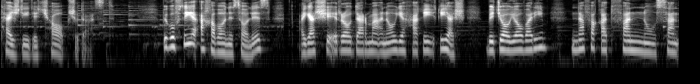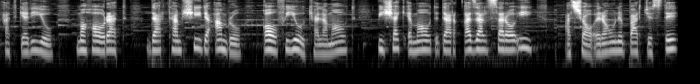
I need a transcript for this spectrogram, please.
تجدید چاپ شده است. به گفته اخوان سالس اگر شعر را در معنای حقیقیش به جای آوریم نه فقط فن و صنعتگری و مهارت در تمشید امر و قافیه و کلمات بیشک اماد در غزل سرایی از شاعران برجسته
